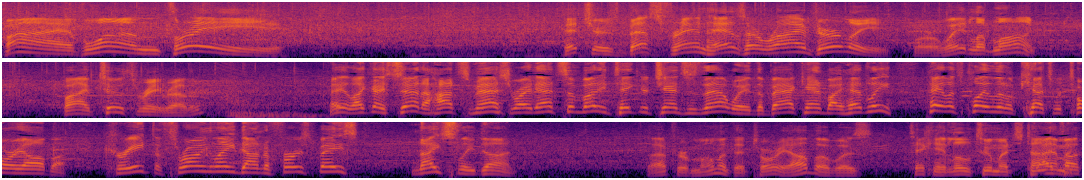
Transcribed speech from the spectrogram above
Five, one, three. Pitcher's best friend has arrived early for Wade LeBlanc. Five, two, three, rather. Hey, like I said, a hot smash right at somebody. Take your chances that way. The backhand by Headley. Hey, let's play a little catch with Torrealba. Create the throwing lane down to first base. Nicely done. Thought for a moment that Torrealba was taking a little too much time. Thought,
